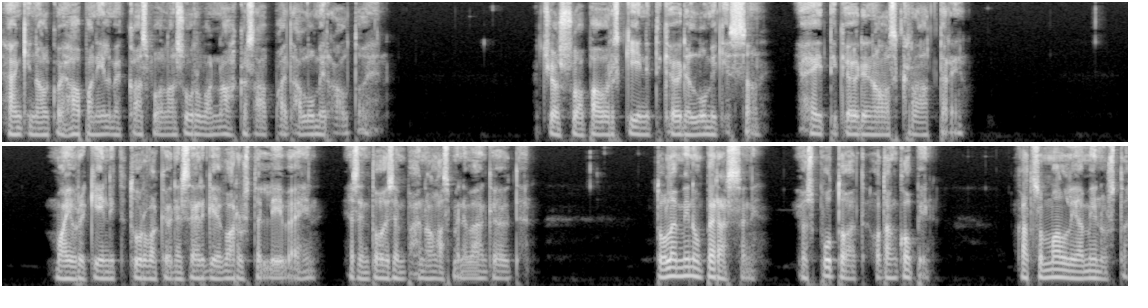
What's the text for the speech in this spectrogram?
Hänkin alkoi hapan ilme kasvoillaan survan nahkasaappaita lumirautoihin. Joshua Powers kiinnitti köyden lumikissaan ja heitti köyden alas kraatteriin. Majuri kiinnitti turvaköyden Sergei varusteliiveihin ja sen toisen pään alas menevään köyteen. Tule minun perässäni. Jos putoat, otan kopin. Katso mallia minusta.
